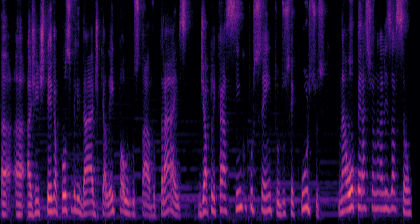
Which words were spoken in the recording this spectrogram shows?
A, a, a, gente teve a possibilidade que a Lei Paulo Gustavo traz de aplicar 5% dos recursos na operacionalização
